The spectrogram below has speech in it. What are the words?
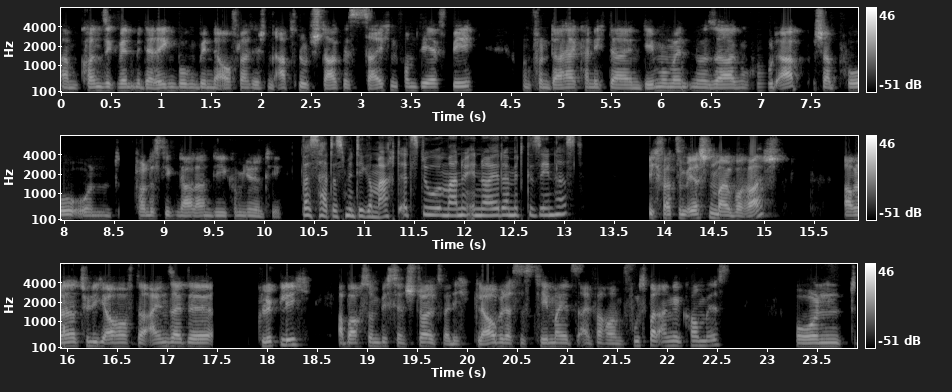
ähm, konsequent mit der Regenbogenbinde aufläuft, ist ein absolut starkes Zeichen vom DFB. Und von daher kann ich da in dem Moment nur sagen, Hut ab, Chapeau und tolles Signal an die Community. Was hat das mit dir gemacht, als du Manuel Neuer damit gesehen hast? Ich war zum ersten Mal überrascht. Aber dann natürlich auch auf der einen Seite glücklich, aber auch so ein bisschen stolz, weil ich glaube, dass das Thema jetzt einfach auch im Fußball angekommen ist und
